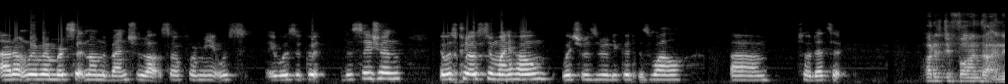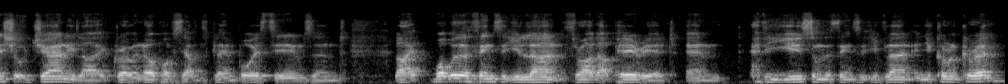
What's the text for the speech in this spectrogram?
I don't remember sitting on the bench a lot. So for me, it was it was a good decision. It was close to my home, which was really good as well. Um, so that's it. How did you find that initial journey like growing up, obviously having to play in boys' teams and like what were the things that you learned throughout that period and have you used some of the things that you've learned in your current career?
